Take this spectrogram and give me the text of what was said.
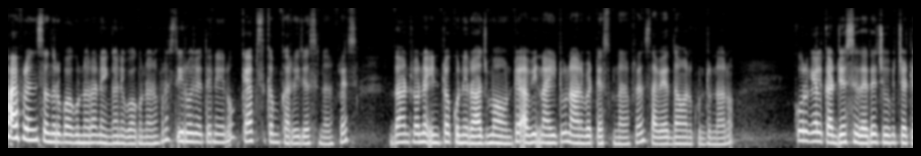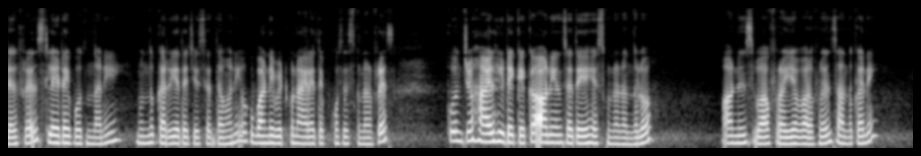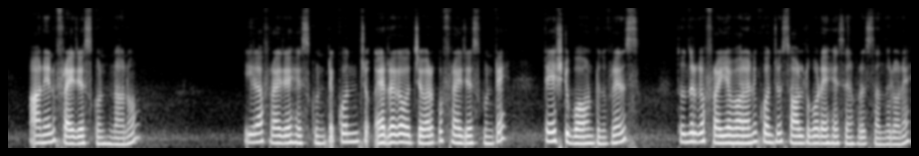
Hi friends అందరూ బాగున్నారా? నేను కానీ బాగున్నాను ఫ్రెండ్స్ ఈరోజు అయితే నేను క్యాప్సికమ్ కర్రీ చేస్తున్నాను ఫ్రెండ్స్ దాంట్లోనే ఇంట్లో కొన్ని రాజ్మా ఉంటే అవి నైట్ నానబెట్టేసుకున్నాను ఫ్రెండ్స్ అవి వేద్దాం అనుకుంటున్నాను. కూరగాయలు కట్ చేసేది అయితే చూపించట్లేదు ఫ్రెండ్స్ లేట్ అయిపోతుందని ముందు కర్రీ అయితే చేసేద్దామని ఒక బండి పెట్టుకుని ఆయిల్ అయితే పోసేసుకున్నాను ఫ్రెండ్స్ కొంచెం ఆయిల్ హీట్ ఎక్కాక ఆనియన్స్ అయితే వేసేసుకున్నాను అందులో. ఆనియన్స్ బాగా ఫ్రై అవ్వాలి ఫ్రెండ్స్ అందుకని ఆనియన్ ఫ్రై చేసుకుంటున్నాను. ఇలా ఫ్రై చేసేసుకుంటే కొంచెం ఎర్రగా వచ్చే వరకు ఫ్రై చేసుకుంటే టేస్ట్ బాగుంటుంది ఫ్రెండ్స్. తొందరగా ఫ్రై అవ్వాలని కొంచెం సాల్ట్ కూడా వేసేసాను ఫ్రెండ్స్ అందులోనే.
